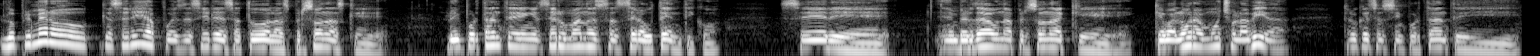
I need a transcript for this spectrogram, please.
lo primero que sería pues decirles a todas las personas que lo importante en el ser humano es ser auténtico, ser eh, en verdad una persona que, que valora mucho la vida. Creo que eso es importante y,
